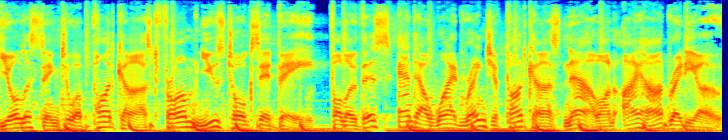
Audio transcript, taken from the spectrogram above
You're listening to a podcast from News Talk ZB. Follow this and our wide range of podcasts now on iHeartRadio.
